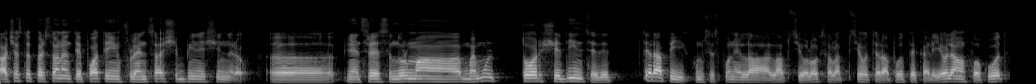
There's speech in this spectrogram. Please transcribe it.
această persoană te poate influența și bine și în rău. Uh, bineînțeles, în urma mai multor ședințe de terapii, cum se spune la, la psiholog sau la psihoterapeut pe care eu le-am făcut,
